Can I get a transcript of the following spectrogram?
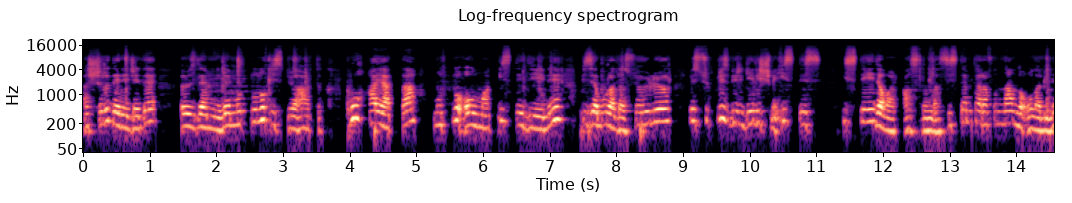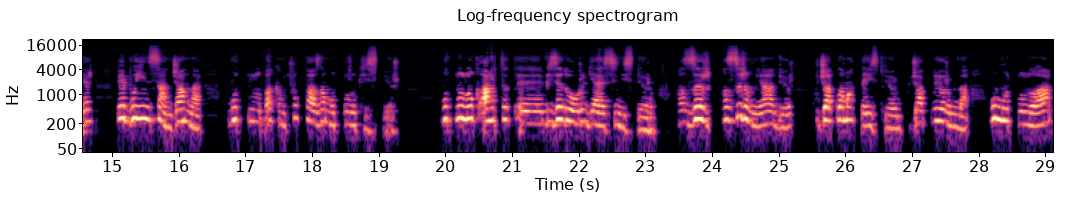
aşırı derecede özlemli ve mutluluk istiyor artık. Bu hayatta mutlu olmak istediğini bize burada söylüyor ve sürpriz bir gelişme istes, isteği de var aslında. Sistem tarafından da olabilir ve bu insan canlar mutluluk bakın çok fazla mutluluk istiyor. Mutluluk artık e, bize doğru gelsin istiyorum. Hazır, hazırım ya diyor. Kucaklamak da istiyorum. Kucaklıyorum da bu mutluluğa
